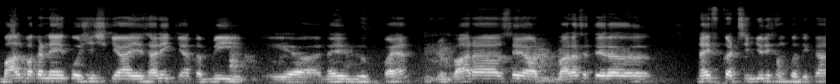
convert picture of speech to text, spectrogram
बाल पकड़ने की कोशिश किया ये सारी किया तब भी नहीं रुक पाया उसमें बारह से बारह से तेरह नाइफ कट इंजरी हमको दिखा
